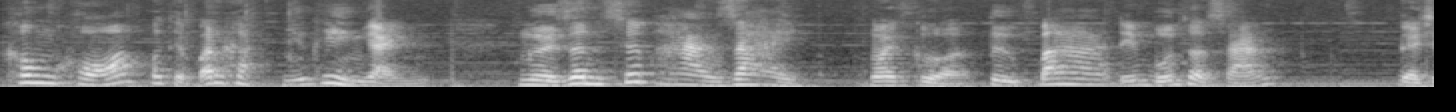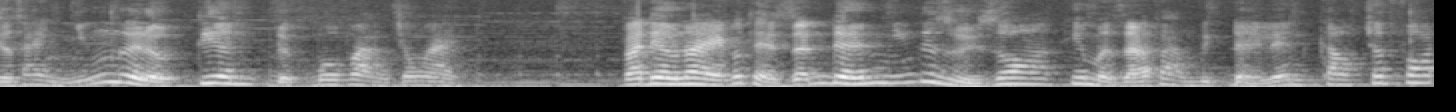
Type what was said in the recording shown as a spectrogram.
không khó có thể bắt gặp những hình ảnh người dân xếp hàng dài ngoài cửa từ 3 đến 4 giờ sáng để trở thành những người đầu tiên được mua vàng trong ngày. Và điều này có thể dẫn đến những cái rủi ro khi mà giá vàng bị đẩy lên cao chót vót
